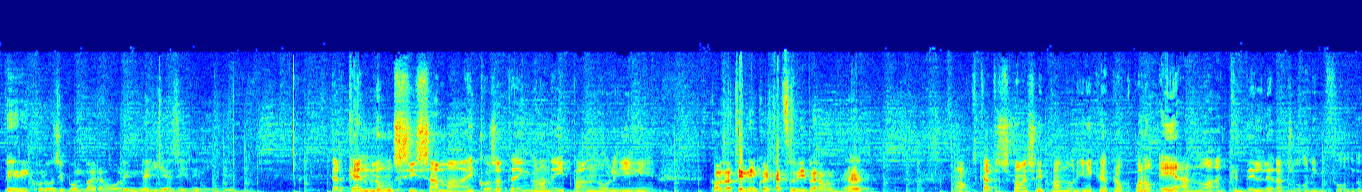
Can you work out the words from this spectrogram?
pericolosi bombaroli negli asili nidi. Perché non si sa mai cosa tengono nei pannolini. Cosa tieni in quel cazzo di biberon, eh? No, altro secondo me sono i pannolini che mi preoccupano e hanno anche delle ragioni in fondo.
